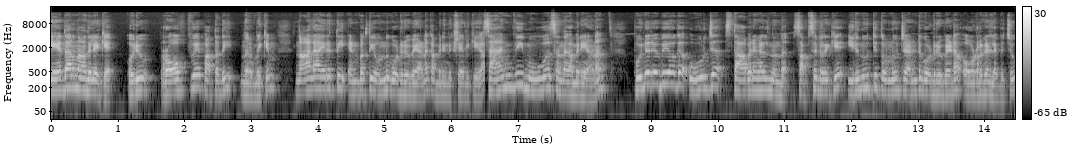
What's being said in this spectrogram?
കേദാർനാഥിലേക്ക് ഒരു റോപ്പ് വേ പദ്ധതി നിർമ്മിക്കും. നാലായിരത്തി എൺപത്തി ഒന്ന് കോടി രൂപയാണ് കമ്പനി നിക്ഷേപിക്കുക. സാങ്വി മൂവേഴ്സ് എന്ന കമ്പനിയാണ്. പുനരുപയോഗ ഊർജ സ്ഥാപനങ്ങളിൽ നിന്ന് സബ്സിഡറിക്ക് ഇരുന്നൂറ്റി തൊണ്ണൂറ്റി രണ്ട് കോടി രൂപയുടെ ഓർഡറുകൾ ലഭിച്ചു.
